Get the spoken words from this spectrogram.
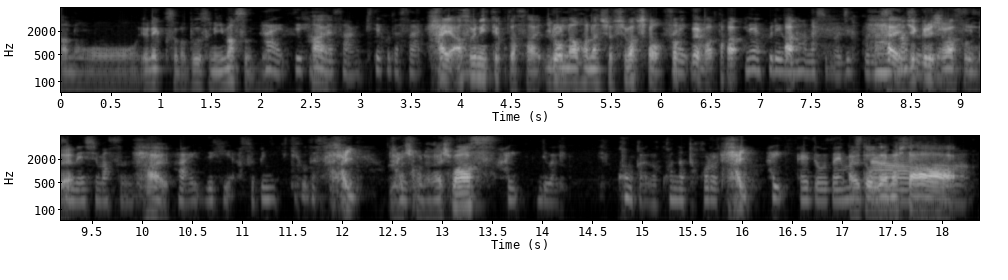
あの、ヨネックスのブースにいますんで。はい。ぜひ皆さん来てください。はい、遊びに行ってください。いろんなお話をしましょう。はいそしてまた。ね、フレームの話もじっくりしますはいじっくりしますんで説明しますんで。はい。はい。ぜひ遊びに来てください。はい。よろしくお願いします。はい。では、今回はこんなところで。はい。はい。ありがとうございました。ありがとうございました。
